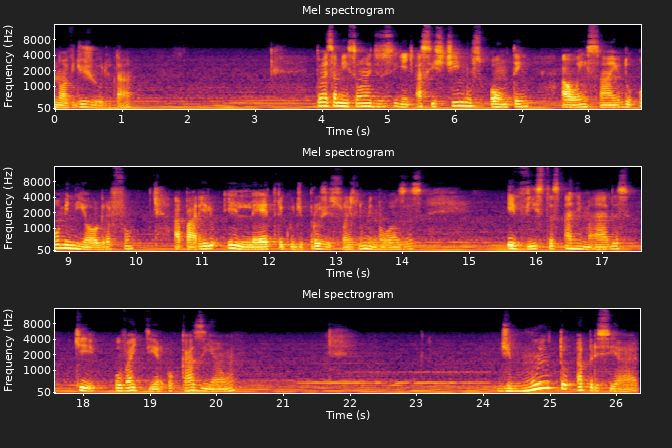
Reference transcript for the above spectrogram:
9 de julho, tá? Então essa menção ela diz o seguinte: assistimos ontem ao ensaio do omniógrafo aparelho elétrico de projeções luminosas e vistas animadas que o vai ter ocasião de muito apreciar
